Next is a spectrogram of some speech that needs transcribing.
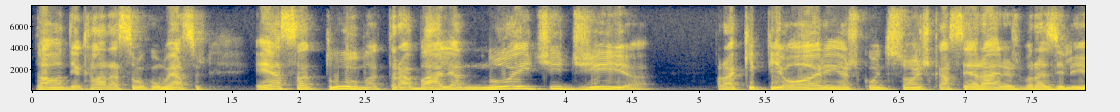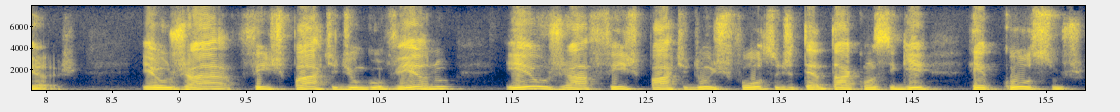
dar uma declaração como essa. Essa turma trabalha noite e dia para que piorem as condições carcerárias brasileiras. Eu já fiz parte de um governo, eu já fiz parte de um esforço de tentar conseguir recursos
